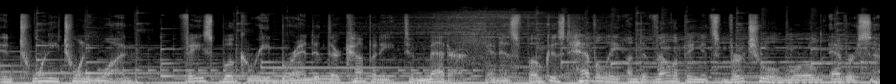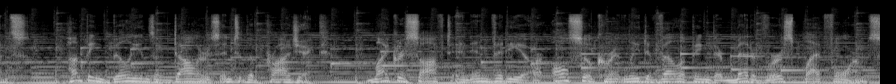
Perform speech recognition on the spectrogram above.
In 2021, Facebook rebranded their company to Meta and has focused heavily on developing its virtual world ever since, pumping billions of dollars into the project. Microsoft and Nvidia are also currently developing their metaverse platforms.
